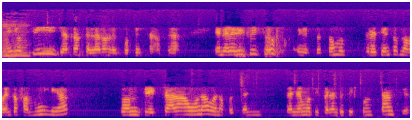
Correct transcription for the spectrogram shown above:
ellos sí ya cancelaron la hipoteca. O sea, en el edificio eh, pues somos 390 familias, donde cada una, bueno, pues tenemos diferentes circunstancias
